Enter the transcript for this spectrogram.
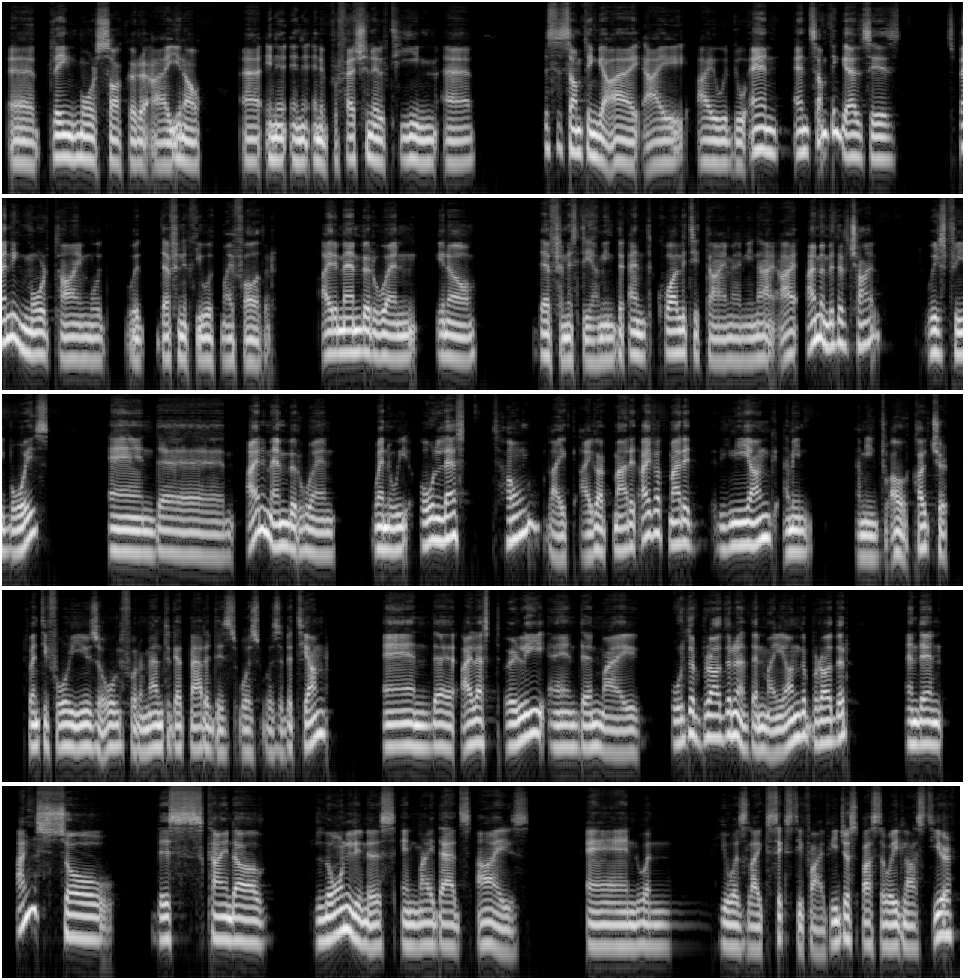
uh, playing more soccer. I, you know, uh, in a, in, a, in a professional team. Uh, this is something I, I I would do, and and something else is spending more time with with definitely with my father. I remember when you know definitely. I mean, the, and quality time. I mean, I, I I'm a middle child with three boys, and uh, I remember when when we all left home. Like I got married. I got married really young. I mean, I mean, to our culture, 24 years old for a man to get married is was was a bit young. And uh, I left early, and then my older brother, and then my younger brother, and then I saw this kind of loneliness in my dad's eyes. And when he was like 65, he just passed away last year.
